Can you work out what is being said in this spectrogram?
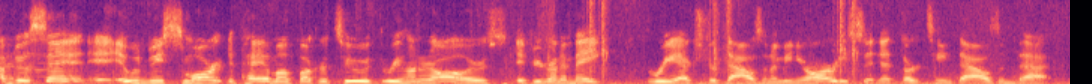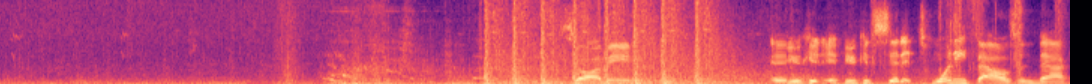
I'm just saying, it, it would be smart to pay a motherfucker two or three hundred dollars if you're gonna make three extra thousand. I mean, you're already sitting at thirteen thousand back. So I mean, if you could if you could sit at twenty thousand back,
